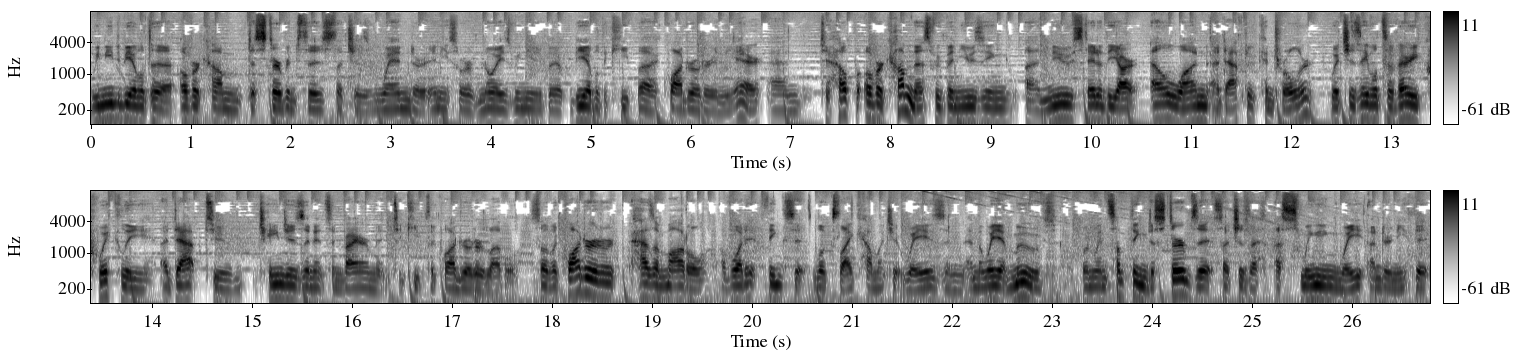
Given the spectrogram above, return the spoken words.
We need to be able to overcome disturbances such as wind or any sort of noise. We need to be able to keep a quadrotor in the air. And to help overcome this, we've been using a new state-of-the-art L1 adaptive controller, which is able to very quickly adapt to changes in its environment to keep the quadrotor level. So the quadrotor has a model of what it thinks it looks like, how much it weighs, and, and the way it moves. When, when something disturbs it, such as a, a swinging weight underneath it,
